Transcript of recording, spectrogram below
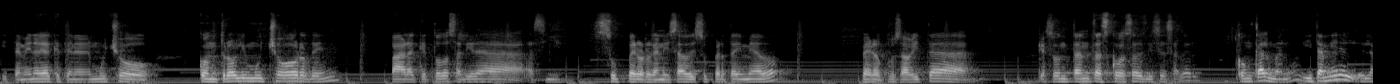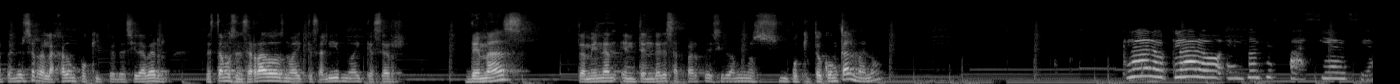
Y también había que tener mucho control y mucho orden para que todo saliera así súper organizado y súper timeado pero pues ahorita que son tantas cosas, dices, a ver, con calma, ¿no? Y también el, aprenderse a relajar un poquito, es decir, a ver, estamos encerrados, no hay que salir, no hay que hacer de más, también entender esa parte, decir, vámonos un poquito con calma, ¿no? Claro, claro, entonces paciencia,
